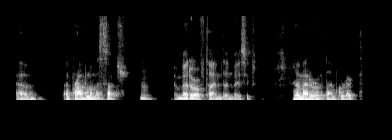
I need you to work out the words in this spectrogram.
um, a problem as such. Hmm. A matter of time, then, basically. A matter of time, correct.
